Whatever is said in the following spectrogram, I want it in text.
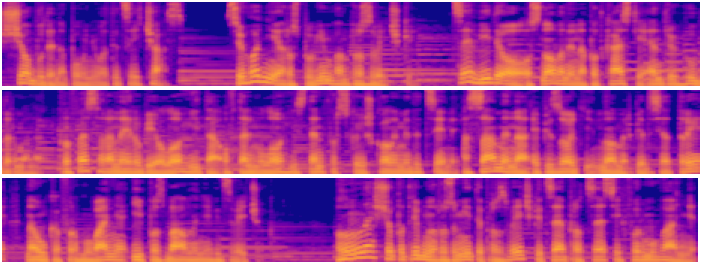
що буде наповнювати цей час. Сьогодні я розповім вам про звички. Це відео основане на подкасті Ендрю Губермана, професора нейробіології та офтальмології Стенфордської школи медицини, а саме на епізоді номер 53 Наука формування і позбавлення від звичок. Головне, що потрібно розуміти про звички, це процес їх формування.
